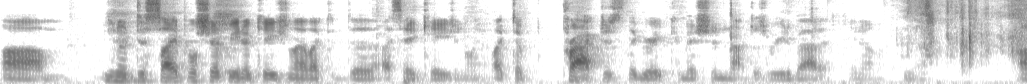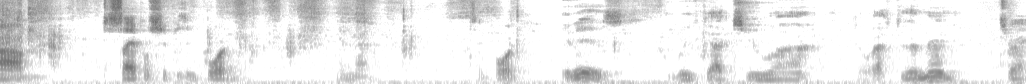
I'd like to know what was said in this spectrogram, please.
um, you know, discipleship. You know, occasionally I like to. Do, I say occasionally, I like to practice the Great Commission, not just read about it. You know, you know. Um, discipleship is important. Amen. It's important. It is. We've got to uh, go after the men. That's right.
